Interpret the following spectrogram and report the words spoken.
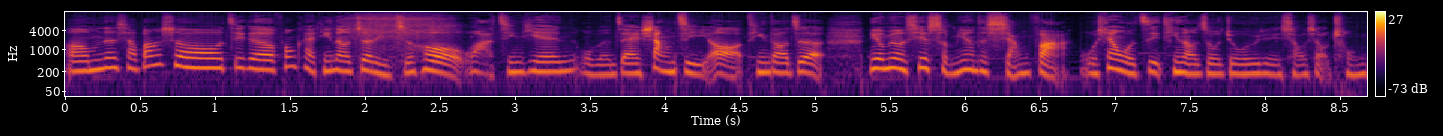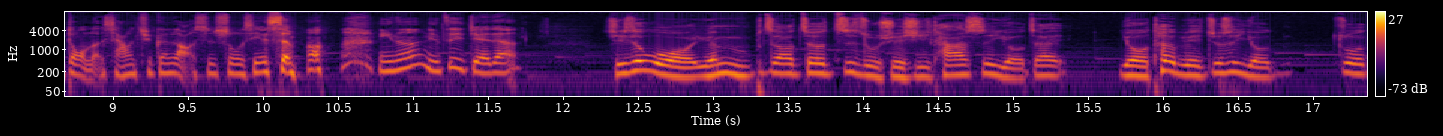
呃，我们的小帮手这个丰凯听到这里之后，哇，今天我们在上集哦听到这，你有没有些什么样的想法？我像我自己听到之后就有点小小冲动了，想要去跟老师说些什么。你呢？你自己觉得？其实我原本不知道，这自主学习它是有在有特别，就是有做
